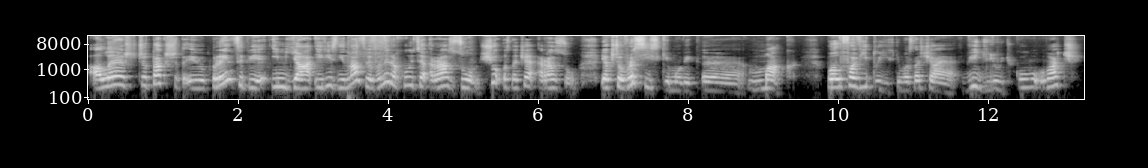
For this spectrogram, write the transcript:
Але що так, що е, в принципі ім'я і різні назви вони рахуються разом. Що означає разом? Якщо в російській мові е, мак по алфавіту їхньому означає відлюдькувач,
